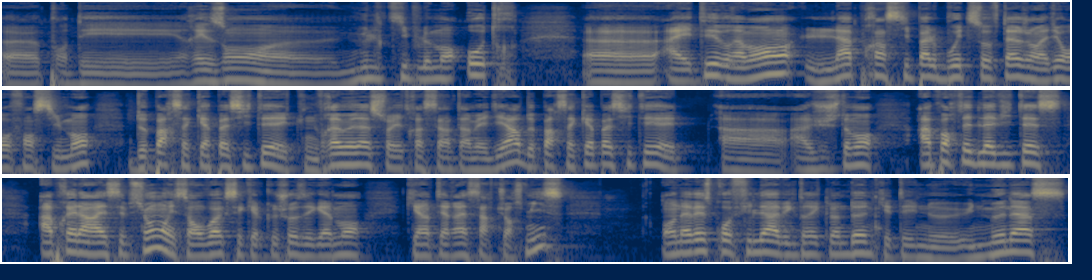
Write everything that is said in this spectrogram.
euh, pour des raisons multiplement autres, a été vraiment la principale bouée de sauvetage, on va dire, offensivement, de par sa capacité à être une vraie menace sur les tracés intermédiaires, de par sa capacité à, justement apporter de la vitesse après la réception, et ça on voit que c'est quelque chose également qui intéresse Arthur Smith. On avait ce profil-là avec Drake London qui était une, menace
